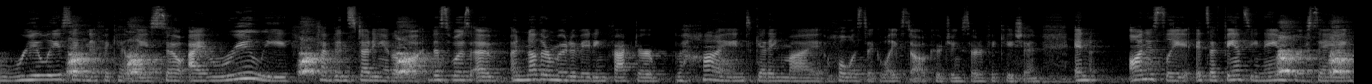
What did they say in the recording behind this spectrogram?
really significantly. So I really have been studying it a lot. This was a, another motivating factor behind getting my holistic lifestyle coaching certification. And honestly, it's a fancy name for saying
